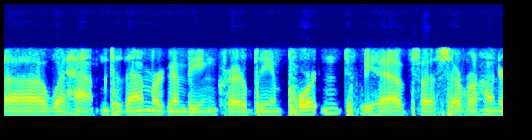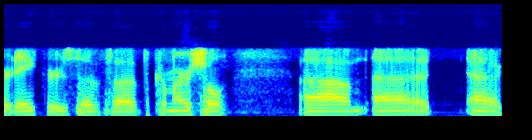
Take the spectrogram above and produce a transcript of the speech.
uh, what happened to them are going to be incredibly important. We have uh, several hundred acres of uh, commercial um, uh, uh,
